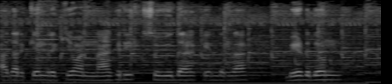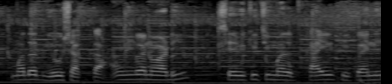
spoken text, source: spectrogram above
आधार केंद्र किंवा नागरिक सुविधा केंद्राला भेट देऊन मदत घेऊ शकता. अंगणवाडी सेविकेची मदत. काही ठिकाणी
